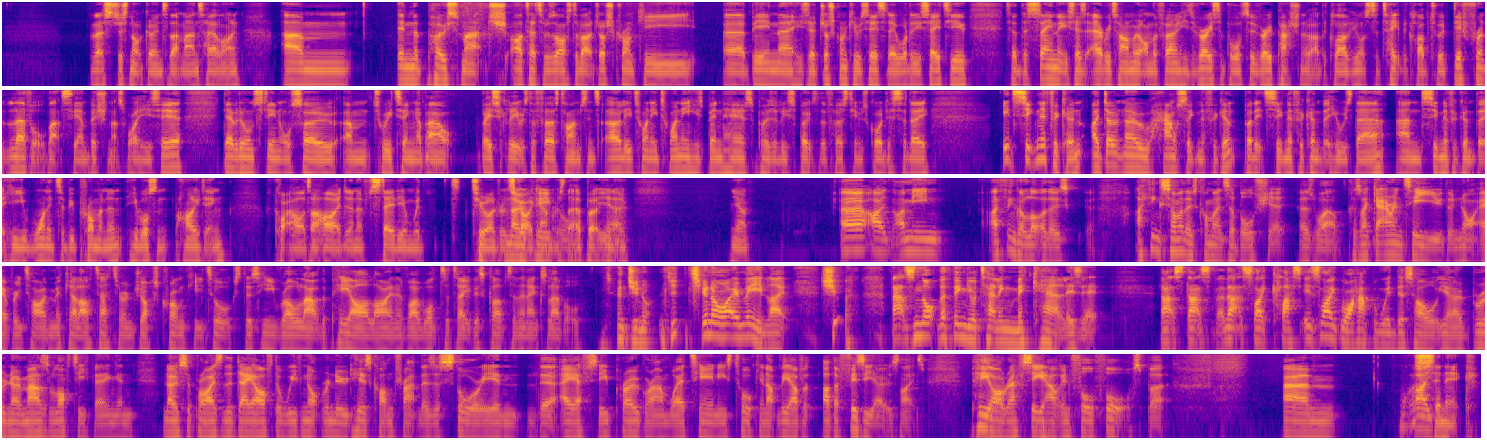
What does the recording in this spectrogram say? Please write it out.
let's just not go into that man's hairline. Um, in the post match, Arteta was asked about Josh Kroenke uh, being there. He said, Josh Kroenke was here today. What did he say to you? He said the same that he says every time we're on the phone. He's very supportive, very passionate about the club. He wants to take the club to a different level. That's the ambition. That's why he's here. David Ornstein also um, tweeting about basically it was the first time since early 2020 he's been here. Supposedly spoke to the first team squad yesterday. It's significant. I don't know how significant, but it's significant that he was there and significant that he wanted to be prominent. He wasn't hiding. Quite hard to hide in a stadium with 200 No Sky cameras there, but you know, yeah. Uh, I, I mean, I think a lot of those. I think some of those comments are bullshit as well, because I guarantee you that not every time Mikel Arteta and Josh Kroenke talks does he roll out the PR line of "I want to take this club to the next level." do you know? Do you know what I mean? Like, sh- that's not the thing you're telling Mikel, is it? That's that's that's like class. It's like what happened with this whole you know Bruno Maslotti thing, and no surprise, the day after we've not renewed his contract, there's a story in the AFC program where Tierney's talking up the other other physios, like PRFC out in full force. But um, What a I- cynic.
